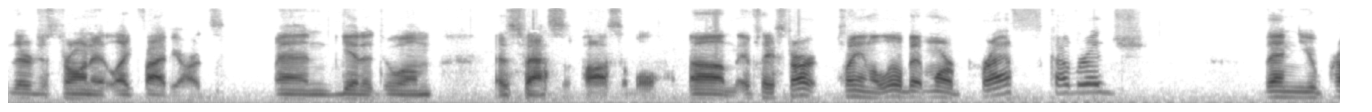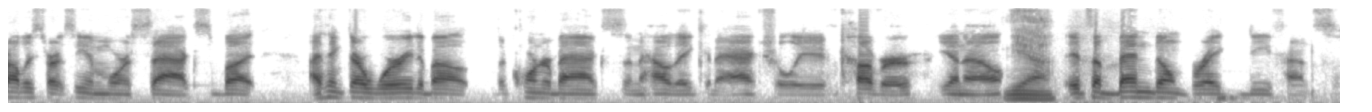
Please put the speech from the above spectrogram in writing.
they're just throwing it like five yards and get it to them as fast as possible. Um, if they start playing a little bit more press coverage, then you probably start seeing more sacks. But I think they're worried about the cornerbacks and how they can actually cover. You know, Yeah. it's a bend don't break defense,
